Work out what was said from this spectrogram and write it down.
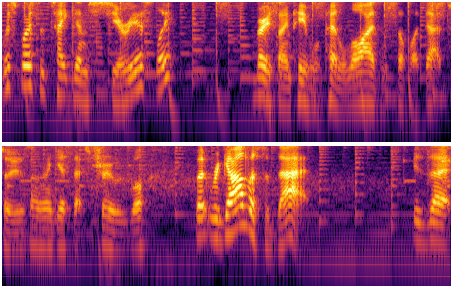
We're supposed to take them seriously. Very same people peddle lies and stuff like that too, so I guess that's true as well. But regardless of that, is that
